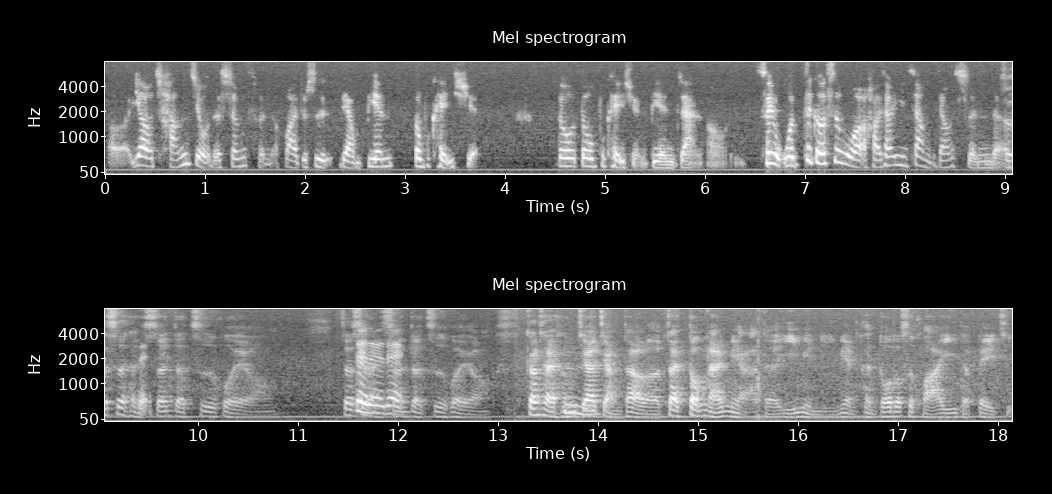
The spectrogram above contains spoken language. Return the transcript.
呃要长久的生存的话，就是两边都不可以选，都都不可以选边站哦。所以我这个是我好像印象比较深的。这是很深的智慧哦，这是很深的智慧哦。刚才恒嘉讲到了，在东南亚的移民里面，很多都是华裔的背景。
